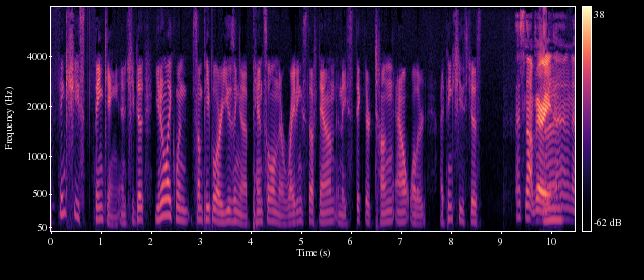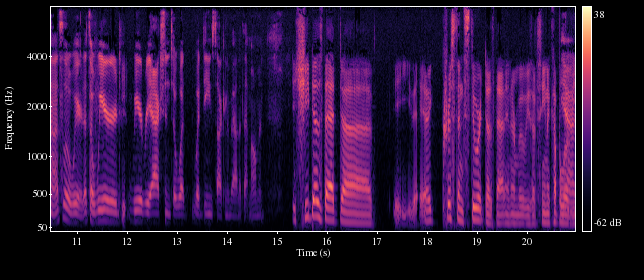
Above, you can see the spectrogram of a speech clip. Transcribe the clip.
think she's thinking, and she does. You know, like when some people are using a pencil and they're writing stuff down, and they stick their tongue out while they're. I think she's just. That's not very. Uh, I don't know. That's a little weird. That's a weird, weird reaction to what what Dean's talking about at that moment. She does that. Uh, uh, Kristen Stewart does that in her movies. I've seen a couple yeah, of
